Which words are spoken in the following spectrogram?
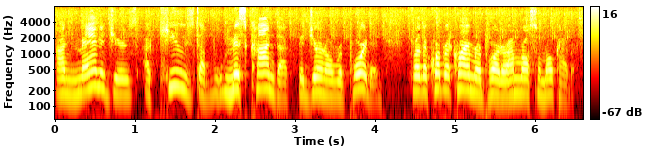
on managers accused of misconduct, the journal reported. For the Corporate Crime Reporter, I'm Russell Mokhiber.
